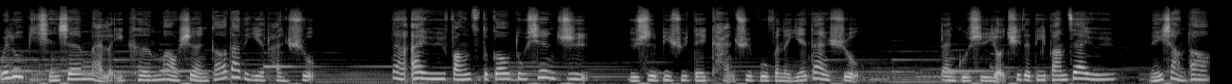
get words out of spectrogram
威洛比先生买了一棵茂盛高大的椰蛋树，但碍于房子的高度限制，于是必须得砍去部分的椰蛋树。但故事有趣的地方在于，没想到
